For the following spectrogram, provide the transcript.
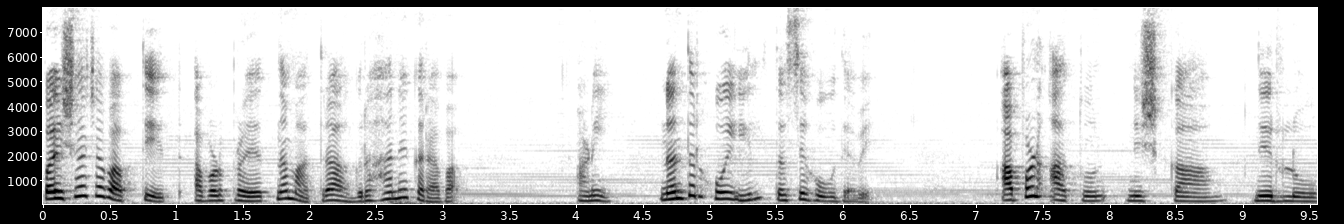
पैशाच्या बाबतीत आपण प्रयत्न मात्र आग्रहाने करावा आणि नंतर होईल तसे होऊ द्यावे. आपण आतून निष्काम निर्लोभ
